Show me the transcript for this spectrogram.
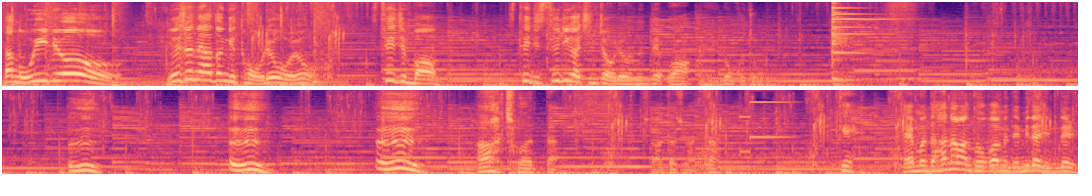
난 오히려 예전에 하던 게 더 어려워요. 스테이지 막 스테이지 3가 진짜 어려웠는데 와 아, 이런 거좀. 으, 으, 으. 아 좋았다. 좋았다 좋았다. 오케이. 다이아몬드 하나만 더 가면 됩니다 님들.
